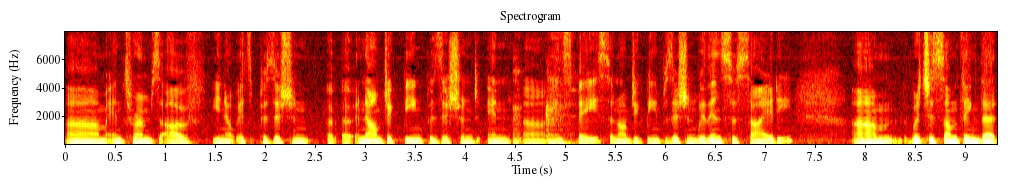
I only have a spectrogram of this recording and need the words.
um, in terms of you know its position, uh, uh, an object being positioned in uh, in space, an object being positioned within society, um, which is something that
